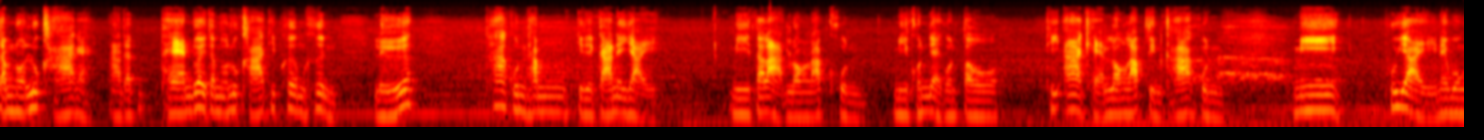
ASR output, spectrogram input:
จำนวนลูกค้าไงอาจจะแทนด้วยจำนวนลูกค้าที่เพิ่มขึ้น หรือถ้าคุณทำกิจการใหญ่ๆมีตลาดรองรับคุณ มีคนใหญ่คนโตที่อ้าแขนรองรับสินค้าคุณ มี ผู้ใหญ่ในวง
